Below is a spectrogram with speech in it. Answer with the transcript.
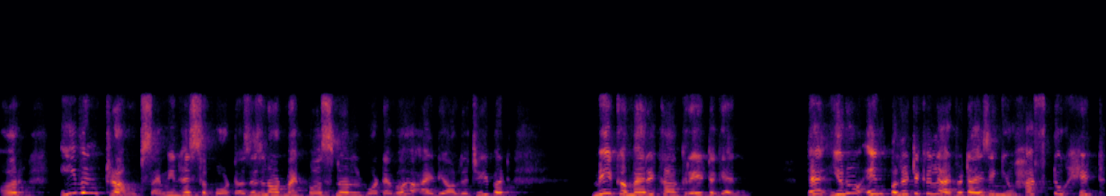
or even trump's i mean his supporters. This is not my personal whatever ideology but make america great again. That you know in political advertising you have to hit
